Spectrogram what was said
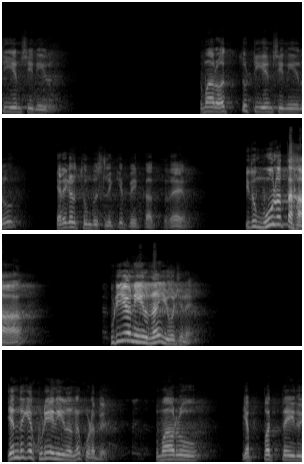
ಟಿ ಎಂ ಸಿ ನೀರು. ಸುಮಾರು ಹತ್ತು ಟಿ ಎಂ ಸಿ ನೀರು ಕೆರೆಗಳು ತುಂಬಿಸ್ಲಿಕ್ಕೆ ಬೇಕಾಗ್ತದೆ. ಇದು ಮೂಲತಃ ಕುಡಿಯೋ ನೀರಿನ ಯೋಜನೆ. ಜನರಿಗೆ ಕುಡಿಯೋ ನೀರನ್ನು ಕೊಡಬೇಕು. ಸುಮಾರು ಎಪ್ಪತ್ತೈದು,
